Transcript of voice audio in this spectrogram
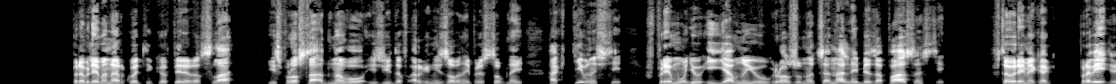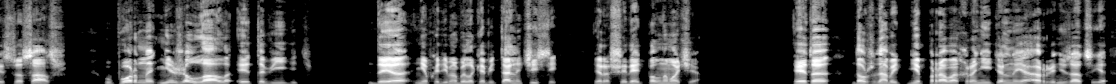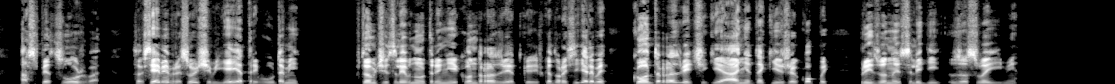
Проблема наркотиков переросла из просто одного из видов организованной преступной активности в прямую и явную угрозу национальной безопасности, в то время как правительство САСШ упорно не желало это видеть. Да необходимо было капитально чистить и расширять полномочия. Это должна быть не правоохранительная организация, а спецслужба со всеми присущими ей атрибутами, в том числе внутренней контрразведкой, в которой сидели бы контрразведчики, а не такие же копы, призванные следить за своими.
